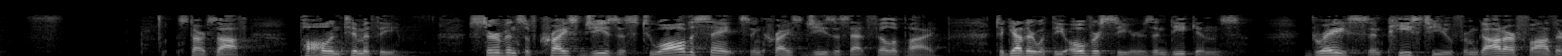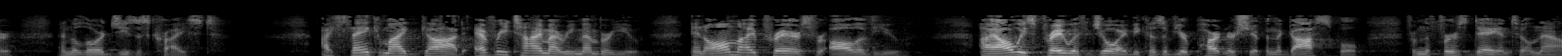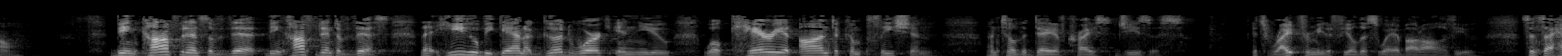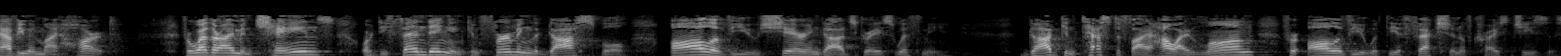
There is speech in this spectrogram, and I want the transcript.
Starts off Paul and Timothy, servants of Christ Jesus, to all the saints in Christ Jesus at Philippi, together with the overseers and deacons. Grace and peace to you from God our Father and the Lord Jesus Christ. I thank my God every time I remember you in all my prayers for all of you. I always pray with joy because of your partnership in the gospel from the first day until now. Being confident of this, being confident of this, that he who began a good work in you will carry it on to completion until the day of Christ Jesus. It's right for me to feel this way about all of you, since I have you in my heart. For whether I'm in chains or defending and confirming the gospel, all of you share in God's grace with me. God can testify how I long for all of you with the affection of Christ Jesus.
